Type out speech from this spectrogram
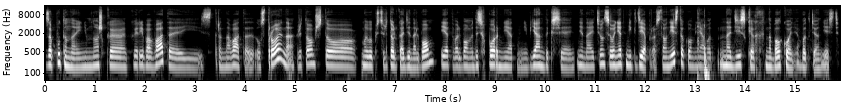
запутанно и немножко кривовато и странновато устроено, при том, что мы выпустили только один альбом, и этого альбома до сих пор нет ни в Яндексе, ни на iTunes, его нет нигде просто. Он есть только у меня вот на дисках на балконе, вот где он есть.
